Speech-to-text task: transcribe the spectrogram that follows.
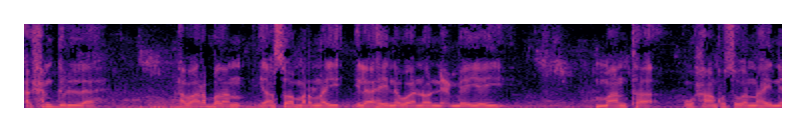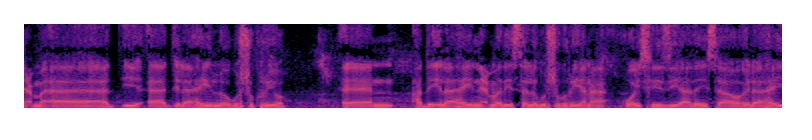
Alxamdulilaah abaaro badan yaan soo marnay. Ilaahayna waa noo nicmeeyey maanta waxaan ku sugannahay nicmo aad iyo aad ilaahay loogu shukriyo. Haddii ilaahay nicmadiisa lagu shukriyana way sii siyaadaysaa oo ilaahay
